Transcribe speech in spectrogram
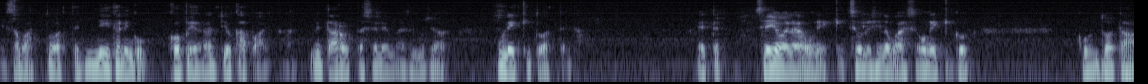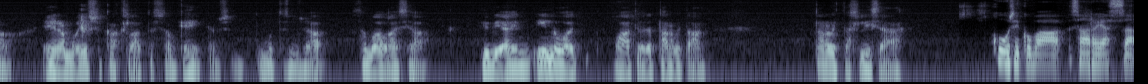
ja samat tuotteet, niitä niin kuin kopioidaan nyt joka paikkaan. Me tarvittaisiin enemmän semmoisia uniikkituotteita. Että se ei ole enää uniikki. Se oli siinä vaiheessa uniikki, kun, kun tuota, Eiramo Jussi Kaksilauttassa on kehittänyt sen. Mutta semmoisia samanlaisia hyviä innovaatioita tarvitaan, tarvittaisiin lisää. Kuusi kuvaa sarjassa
